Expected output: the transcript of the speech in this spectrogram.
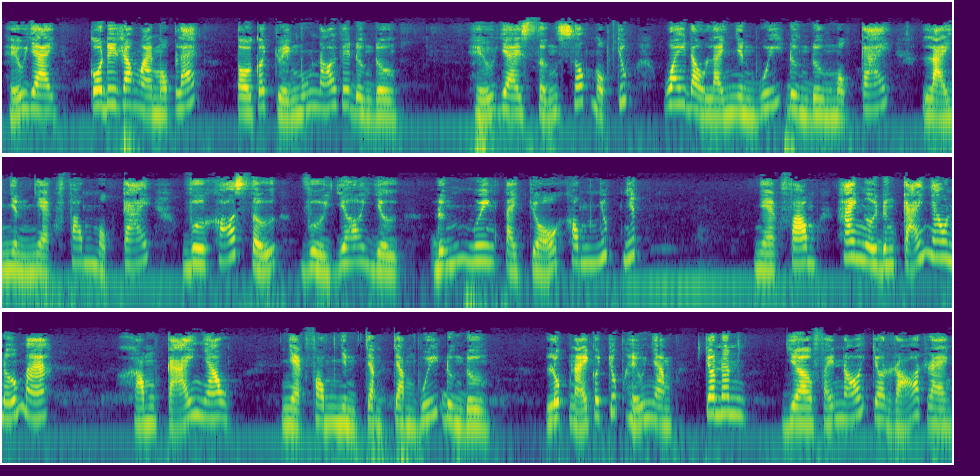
Hiểu dai, cô đi ra ngoài một lát, tôi có chuyện muốn nói với đường đường. Hiểu dai sửng sốt một chút, quay đầu lại nhìn quý đường đường một cái, lại nhìn Nhạc Phong một cái, vừa khó xử, vừa do dự, đứng nguyên tại chỗ không nhúc nhích. Nhạc Phong, hai người đừng cãi nhau nữa mà. Không cãi nhau. Nhạc Phong nhìn chầm chầm quý đường đường. Lúc nãy có chút hiểu nhầm, cho nên giờ phải nói cho rõ ràng.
